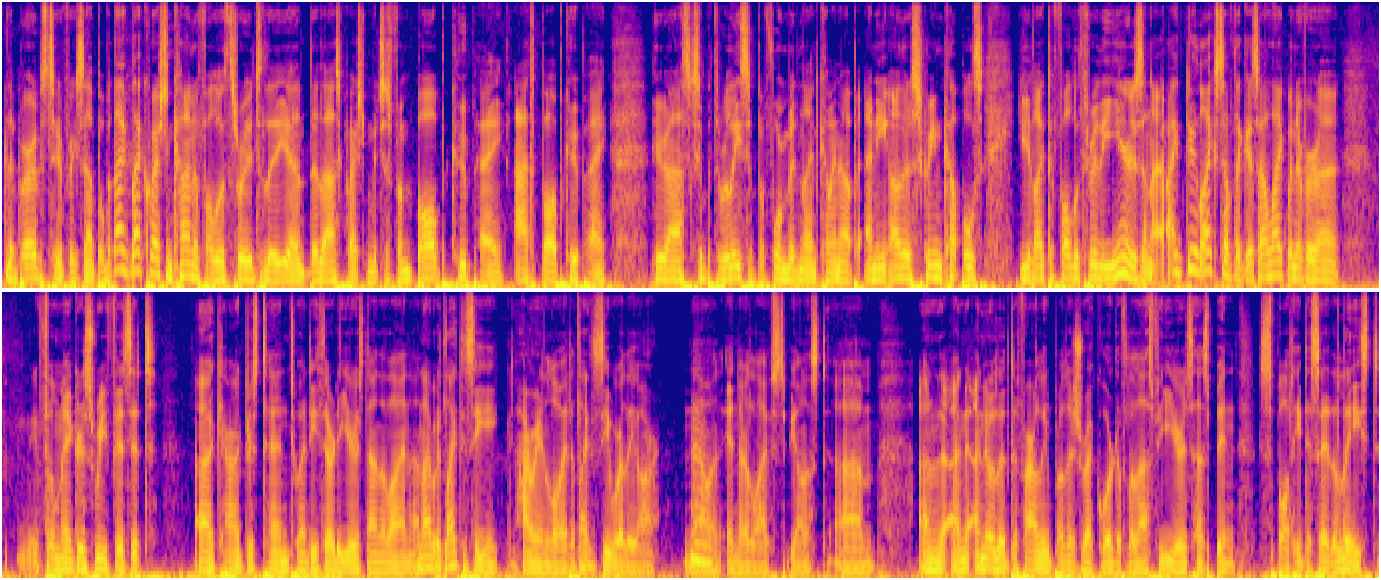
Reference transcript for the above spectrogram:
the Burbs too, for example. But that, that question kind of follows through to the uh, the last question, which is from Bob Coupe at Bob Coupe, who asks, with the release of Before Midnight coming up, any other screen couples you'd like to follow through the years? And I, I do like stuff like this. I like whenever uh, filmmakers revisit uh, characters 10, 20, 30 years down the line. And I would like to see Harry and Lloyd. I'd like to see where they are now Mm. in, in their lives, to be honest. Um, and I, I know that the Farrelly brothers' record over the last few years has been spotty, to say the least.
